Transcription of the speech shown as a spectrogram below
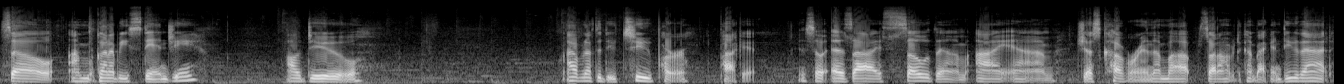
So I'm gonna be stingy. I'll do I have enough to do two per pocket. And so as I sow them, I am just covering them up so I don't have to come back and do that.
